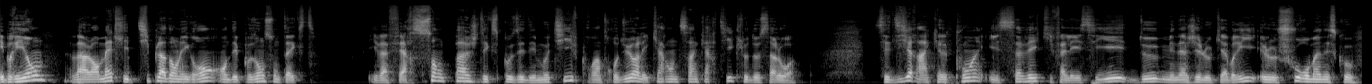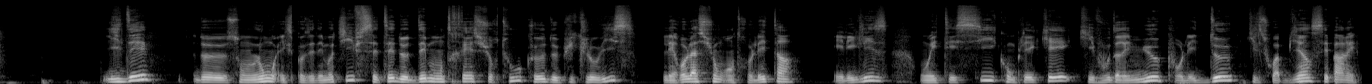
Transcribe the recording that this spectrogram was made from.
Et Briand va alors mettre les petits plats dans les grands en déposant son texte il va faire 100 pages d'exposé des motifs pour introduire les 45 articles de sa loi. C'est dire à quel point il savait qu'il fallait essayer de ménager le cabri et le chou romanesco. L'idée de son long exposé des motifs, c'était de démontrer surtout que depuis Clovis, les relations entre l'État et l'Église ont été si compliquées qu'il vaudrait mieux pour les deux qu'ils soient bien séparés.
